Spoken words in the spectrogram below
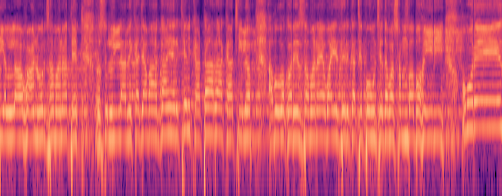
দিয়াল্লাহু আনহুর জামানাতে রাসূলুল্লাহ রেখা যাওয়া গায়ের খের কাটা রাখা ছিল। আবু বকরের জামানায় ওয়াইজের কাছে পৌঁছে দেওয়া সম্ভব হয়নি। ওমরের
